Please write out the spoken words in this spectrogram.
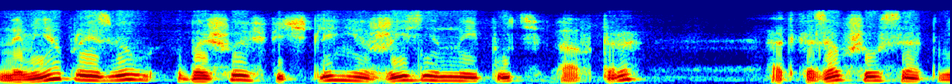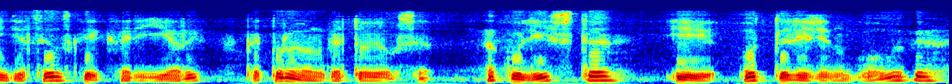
На меня произвел большое впечатление жизненный путь автора, отказавшегося от медицинской карьеры, к которой он готовился, окулиста и отолеринголога,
